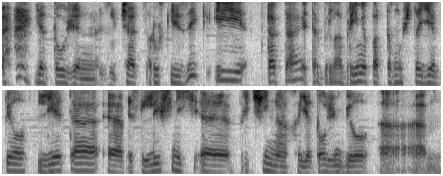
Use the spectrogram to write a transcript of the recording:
я должен изучать русский язык. И тогда это было время, потому что я был лето э, из лишних э, причинах. Я должен был э, э,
